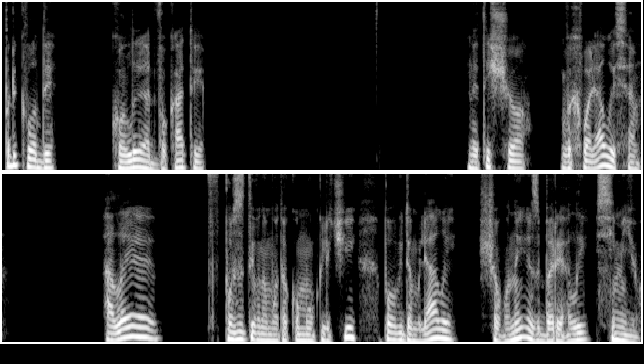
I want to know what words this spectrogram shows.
приклади, коли адвокати не те що вихвалялися, але в позитивному такому ключі повідомляли, що вони зберегли сім'ю.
